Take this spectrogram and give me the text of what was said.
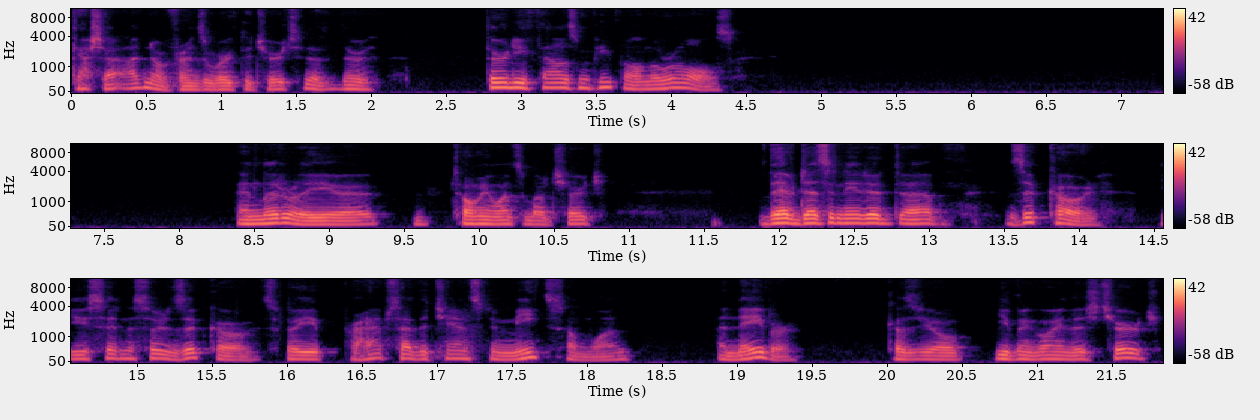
gosh, I, have known friends who work the church. They're 30,000 people on the rolls. And literally uh, told me once about church, they have designated uh, zip code. You sit in a certain zip code. So you perhaps had the chance to meet someone, a neighbor, because you you've been going to this church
